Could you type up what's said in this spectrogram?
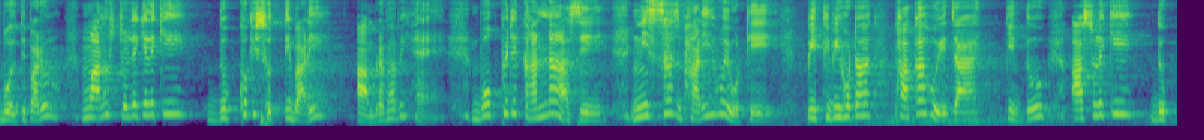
বলতে পারো, মানুষ চলে গেলে কি দুঃখ কি সত্যি বাড়ে? আমরা ভাবি হ্যাঁ। বুক ফেটে কান্না আসে, নিঃশ্বাস ভারী হয়ে ওঠে, পৃথিবী হঠাৎ ফাঁকা হয়ে যায় কিন্তু আসলে কি দুঃখ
